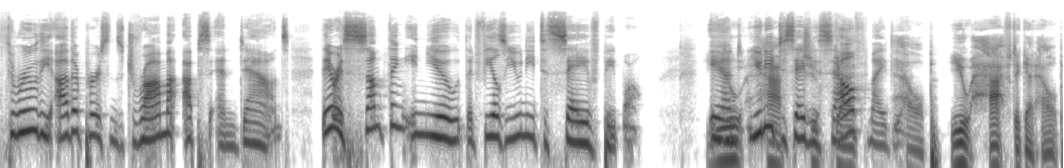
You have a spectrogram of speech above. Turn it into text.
through the other person's drama ups and downs. There is something in you that feels you need to save people. And you need to save get yourself, my dear. Help. You have to get help.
